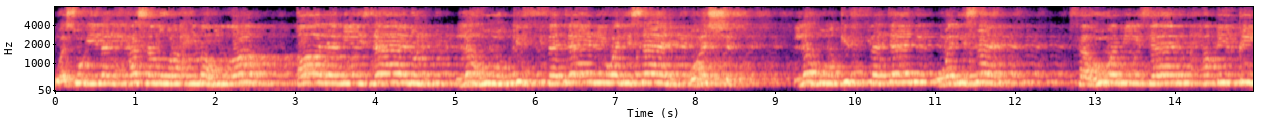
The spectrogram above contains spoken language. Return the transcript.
وسئل الحسن رحمه الله قال ميزان له كفتان ولسان. مؤشر. له كفتان ولسان. فهو ميزان حقيقي.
